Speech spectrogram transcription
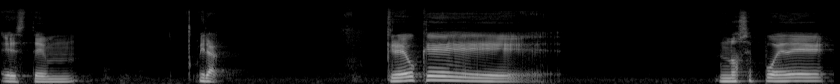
Este, mira, creo que no se puede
